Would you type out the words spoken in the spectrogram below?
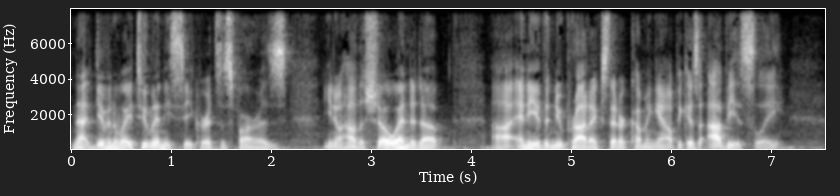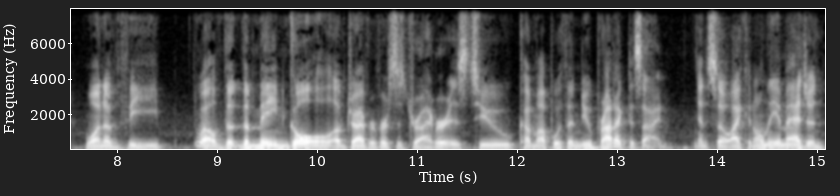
not giving away too many secrets as far as you know how the show ended up, uh, any of the new products that are coming out, because obviously one of the well the the main goal of driver versus driver is to come up with a new product design, and so I can only imagine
